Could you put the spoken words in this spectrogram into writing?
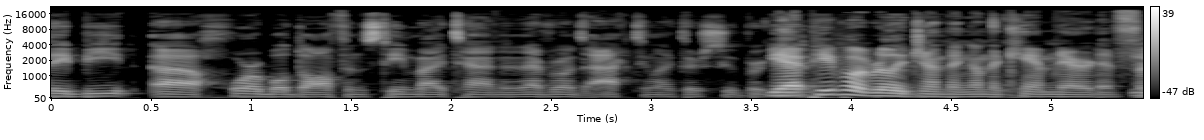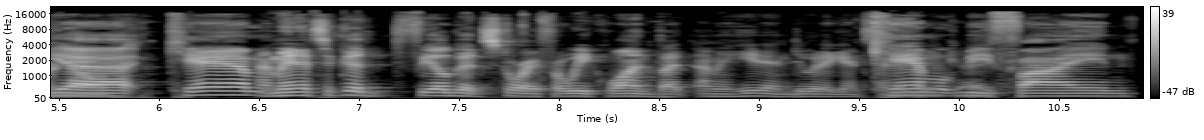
they beat a horrible Dolphins team by 10 and everyone's acting like they're super good. Yeah, people are really jumping on the Cam narrative. for yeah, no, Cam. I mean, it's a good feel good story for week one, but I mean, he didn't do it against Cam will good. be fine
